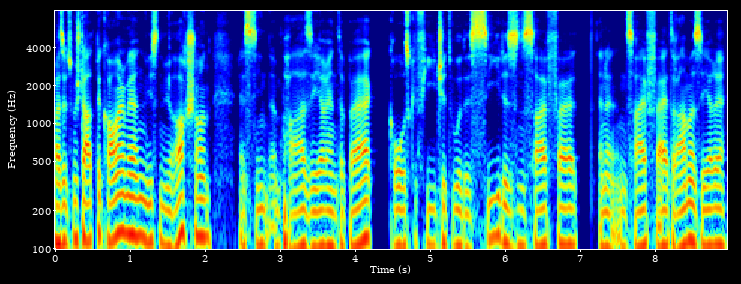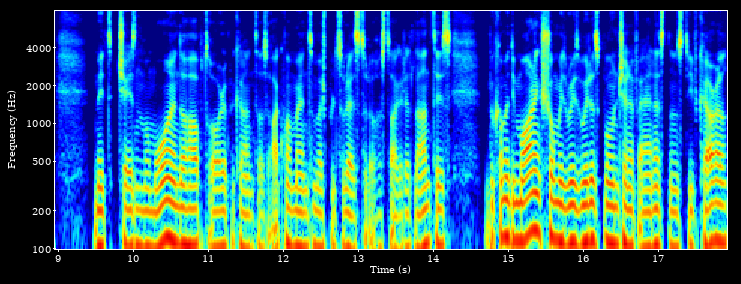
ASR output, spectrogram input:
Was wir zum Start bekommen werden, wissen wir auch schon. Es sind ein paar Serien dabei. Groß gefeatured wurde Sie, das ist ein Sci-Fi, eine, eine Sci-Fi-Dramaserie mit Jason Momoa in der Hauptrolle, bekannt aus Aquaman zum Beispiel zuletzt oder auch aus Target Atlantis. Wir bekommen die Morning Show mit Reese Witherspoon, Jennifer Aniston und Steve Carell.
